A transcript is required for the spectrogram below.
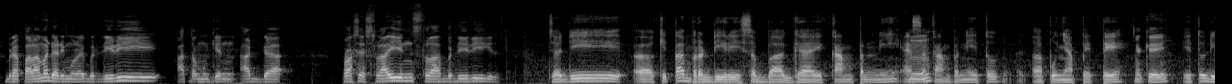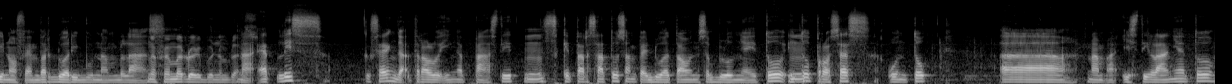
Berapa lama dari mulai berdiri atau mungkin ada proses lain setelah berdiri gitu? Jadi eh, kita berdiri sebagai company, as Hmm. a company itu eh, punya PT Oke. itu di November 2016. November 2016. Nah, at least saya nggak terlalu ingat pasti Hmm. sekitar 1 sampai 2 tahun sebelumnya itu itu proses untuk eh, nama istilahnya itu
